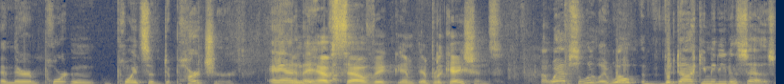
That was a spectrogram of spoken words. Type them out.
and they're important points of departure. And, And they have salvic implications. Oh, absolutely. Well, the document even says,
